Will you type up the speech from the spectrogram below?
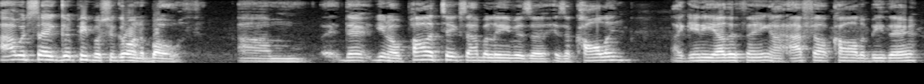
I would say good people should go into both. Um, you know, politics, I believe, is a is a calling, like any other thing. I, I felt called to be there.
